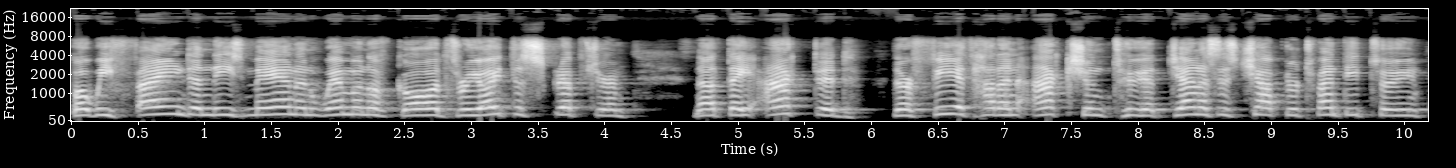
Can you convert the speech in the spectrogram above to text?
but we find in these men and women of God throughout the scripture that they acted, their faith had an action to it. Genesis chapter 22.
